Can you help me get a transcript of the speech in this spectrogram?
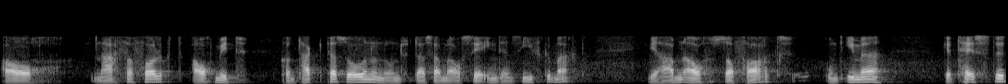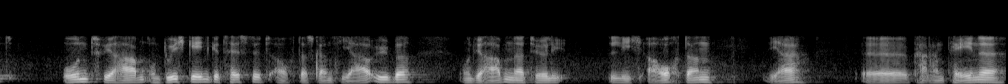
auch nachverfolgt, auch mit Kontaktpersonen und das haben wir auch sehr intensiv gemacht. Wir haben auch sofort und immer getestet und wir haben und durchgehend getestet, auch das ganze Jahr über. Und wir haben natürlich auch dann ja, äh, Quarantäne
